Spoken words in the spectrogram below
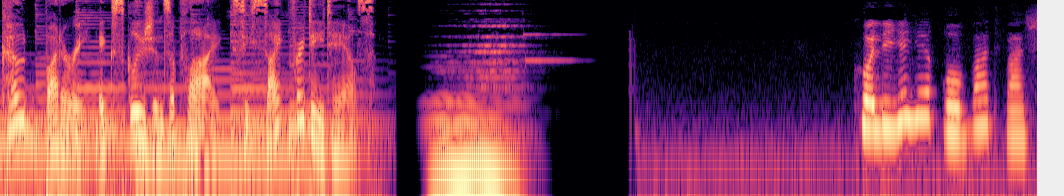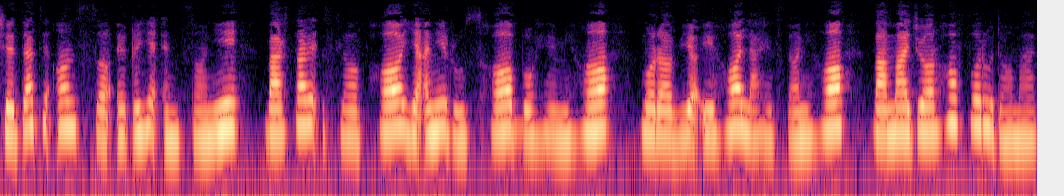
Code BUTTERY. Exclusions apply. See site for details. کلیه قوت و شدت آن سائقه انسانی بر سر اسلاف ها یعنی روس ها، بوهمی ها، مراویایی ها، لهستانی ها و مجارها فرود آمد.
